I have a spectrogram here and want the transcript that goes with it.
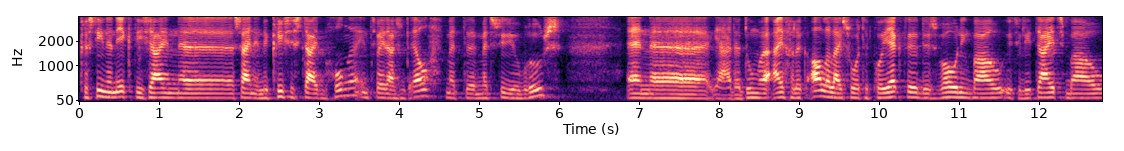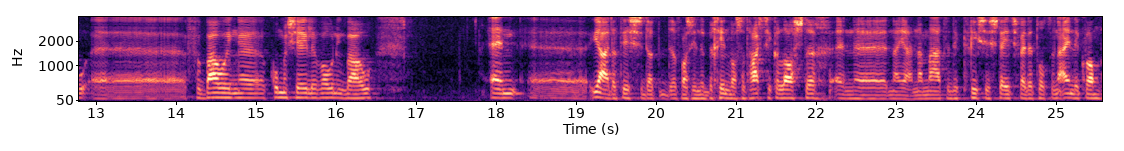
Christine en ik die zijn, uh, zijn in de crisistijd begonnen in 2011 met, uh, met Studio Bruce. En ja, daar doen we eigenlijk allerlei soorten projecten. Dus woningbouw, utiliteitsbouw, verbouwingen, commerciële woningbouw. En uh, ja, dat, is, dat, dat was in het begin was het hartstikke lastig. En uh, nou ja, naarmate de crisis steeds verder tot een einde kwam,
